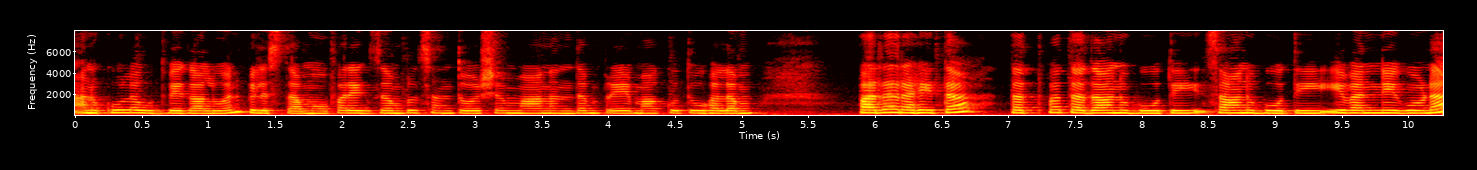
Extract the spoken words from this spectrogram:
అనుకూల ఉద్వేగాలు అని పిలుస్తాము. ఫర్ ఎగ్జాంపుల్ సంతోషం ఆనందం ప్రేమ కుతూహలం పరరహిత తత్వ తదానుభూతి సానుభూతి ఇవన్నీ కూడా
